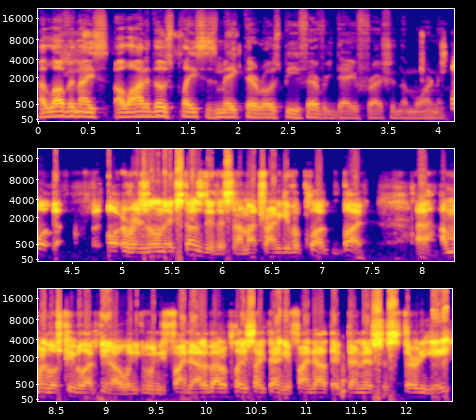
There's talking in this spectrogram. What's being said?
I love a nice. A lot of those places make their roast beef every day, fresh in the morning. Well, uh, Original Nick's does do this, and I'm not trying to give a plug, but uh, I'm one of those people that you know when you, when you find out about a place like that, and you find out they've been there since '38,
